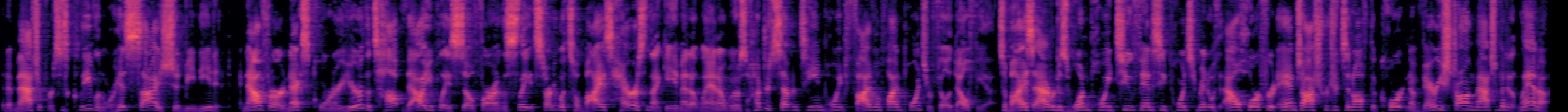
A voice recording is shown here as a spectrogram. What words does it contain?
in a matchup versus Cleveland where his size should be needed. And now for our next corner, here are the top value plays so far in the slate, starting with Tobias Harris in that game at Atlanta, where there's 117.5 implied points for Philadelphia. Tobias averages 1.2 fantasy points per minute with Al Horford and Josh Richardson off the court in a very strong matchup at Atlanta,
